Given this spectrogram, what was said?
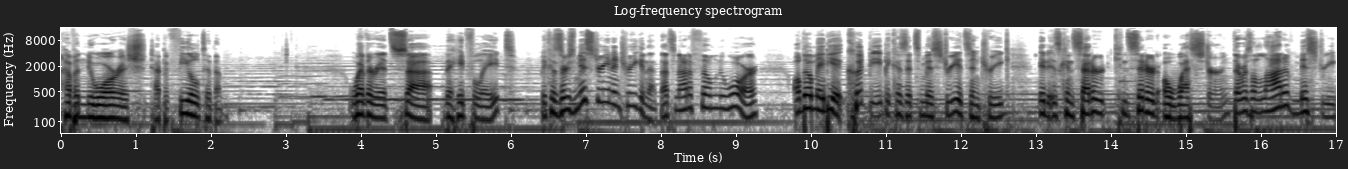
have a noirish type of feel to them. Whether it's uh, The Hateful Eight, because there's mystery and intrigue in that. That's not a film noir, although maybe it could be because it's mystery, it's intrigue. It is considered considered a western. There was a lot of mystery.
